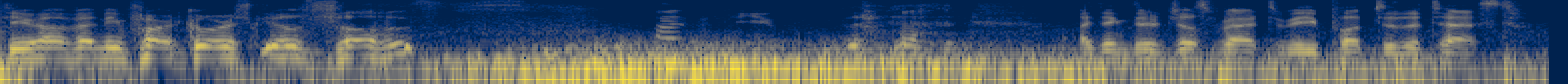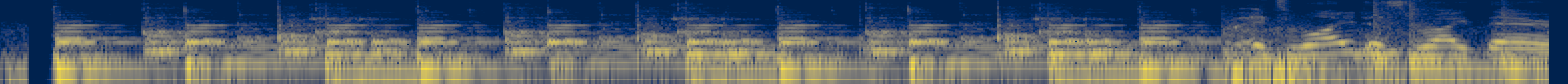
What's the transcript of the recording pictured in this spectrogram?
Do you have any parkour skills, Thomas? I have a few. I think they're just about to be put to the test. It's widest right there.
